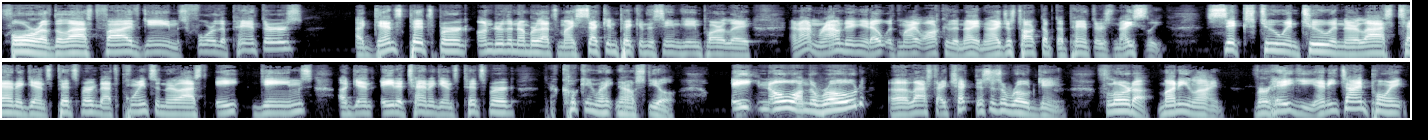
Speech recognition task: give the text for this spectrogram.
Four of the last five games for the Panthers against Pittsburgh under the number. That's my second pick in the same game parlay. And I'm rounding it out with my lock of the night. And I just talked up the Panthers nicely. Six, two, and two in their last 10 against Pittsburgh. That's points in their last eight games against eight of 10 against Pittsburgh. They're cooking right now, Steele. 8 0 on the road. Uh, last I checked, this is a road game. Florida, money line. Verhaeghe, anytime point,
